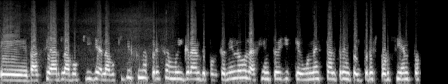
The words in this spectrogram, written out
eh, vaciar la boquilla. La boquilla es una presa muy grande porque también luego la gente oye que una está al 33%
